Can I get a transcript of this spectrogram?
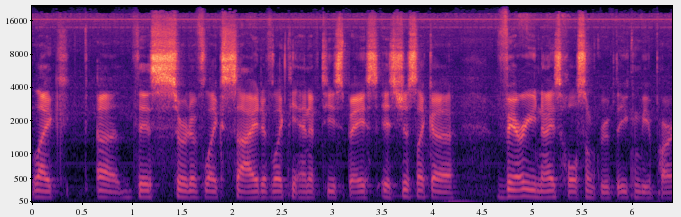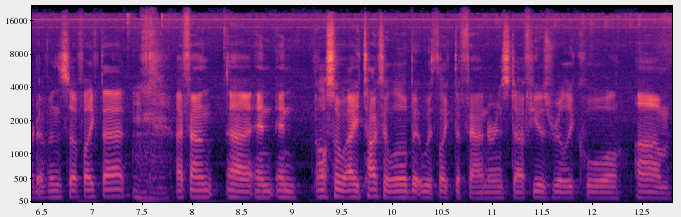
like uh, this sort of like side of like the nft space it's just like a very nice wholesome group that you can be a part of and stuff like that. Mm-hmm. I found uh, and and also I talked a little bit with like the founder and stuff. He was really cool. Um,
